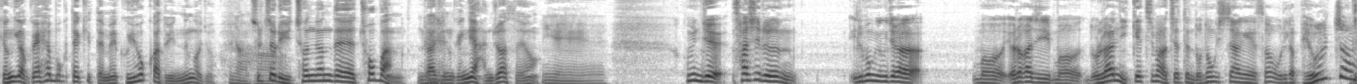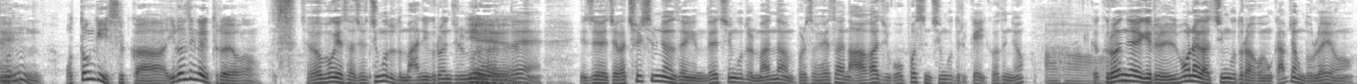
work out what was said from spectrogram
경기가 꽤 회복됐기 때문에 그 효과도 있는 거죠. 아하. 실제로 2000년대 초반까지는 굉장히 안 좋았어요. 예. 그럼 이제 사실은 일본 경제가 뭐 여러 가지 뭐 논란이 있겠지만 어쨌든 노동 시장에서 우리가 배울 점은 네. 어떤 게 있을까 이런 생각이 들어요. 제가 보기에 사실 친구들도 많이 그런 질문을 예. 하는데 이제 제가 70년생인데 친구들 만나면 벌써 회사에 나와가지고 옷 벗은 친구들이 꽤 있거든요. 아, 그런 얘기를 일본에 가 친구들하고 하면 깜짝 놀래요.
